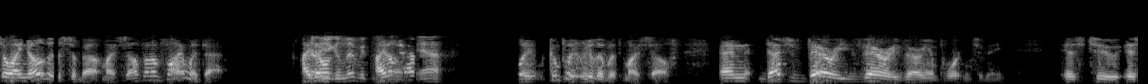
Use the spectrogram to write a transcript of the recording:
So I know this about myself, and I'm fine with that. I no, don't. You can live with I don't have. Yeah. Completely live with myself, and that's very, very, very important to me. Is to is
